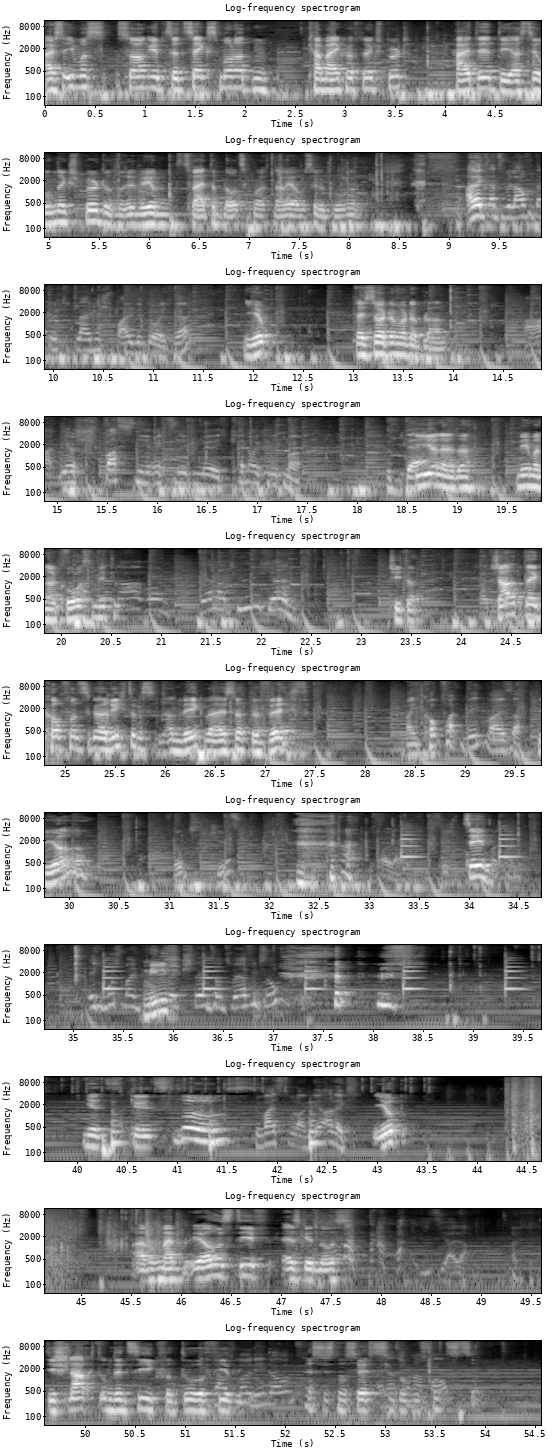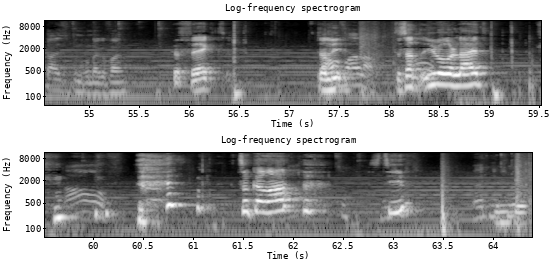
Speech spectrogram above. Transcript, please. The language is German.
Also, ich muss sagen, ich habe seit sechs Monaten kein Minecraft mehr gespielt. Heute die erste Runde gespielt und wir haben den zweiten Platz gemacht. Nein, wir haben sogar gewonnen. Alex, also wir laufen da durch die kleine Spalte durch, ne? Jupp. Das ist halt einmal der Plan. Ah, ihr Spasten hier rechts neben mir. Ich kenne euch nicht mal. Der Ihr leider. Ein Narkosemittel. Der hat Hühnchen. Cheater. Schaut, dein Kopf hat sogar Richtungs- an Wegweiser. Perfekt. Mein Kopf hat einen Wegweiser. Ja. Jungs, cheers. Ich Zehn. Ich muss mein Milch. wegstellen, sonst werf ich's um. Jetzt geht's los. Du weißt wo lang, gell, Alex? Jupp. Einfach mein. Ja, Steve, es geht los. Easy, Alter. Die Schlacht um den Sieg von Duro Da 4. sind Leute hinter uns. Es ist nur 16 Einer schon am Baum. Da ist ich bin runtergefallen. Perfekt. Da Auf, das sind überall Leute. Auf. Zuckerrohr! Steve? Ja, ich nehm's mit.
